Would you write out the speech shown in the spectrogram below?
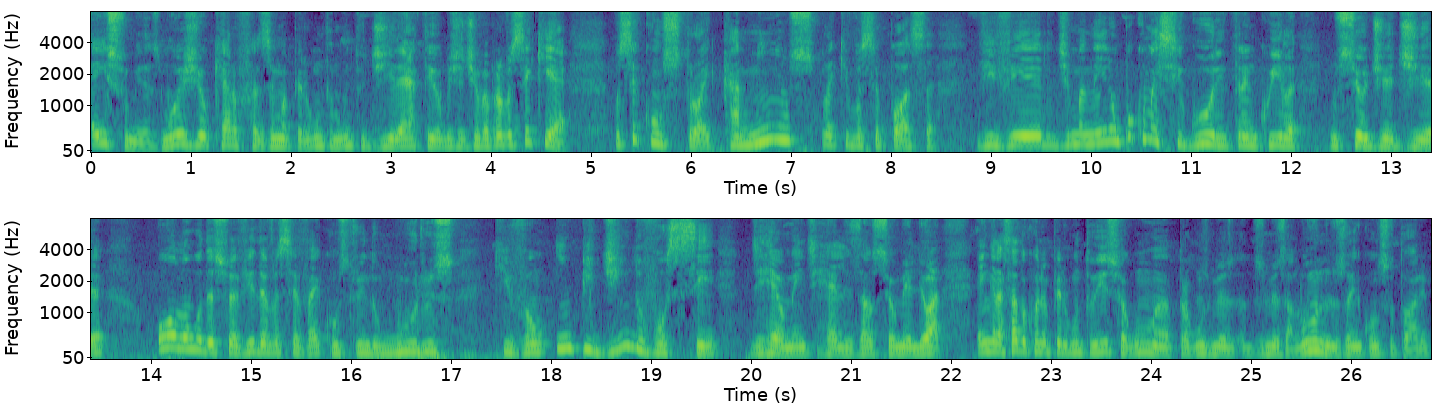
É isso mesmo. Hoje eu quero fazer uma pergunta muito direta e objetiva para você que é: você constrói caminhos para que você possa viver de maneira um pouco mais segura e tranquila no seu dia a dia, ou ao longo da sua vida você vai construindo muros que vão impedindo você de realmente realizar o seu melhor. É engraçado quando eu pergunto isso para alguns meus, dos meus alunos ou em consultório,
